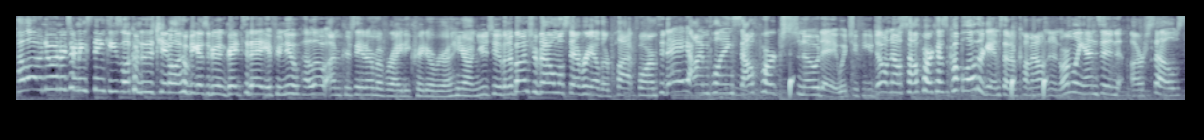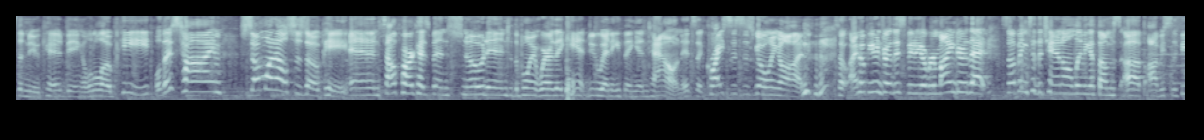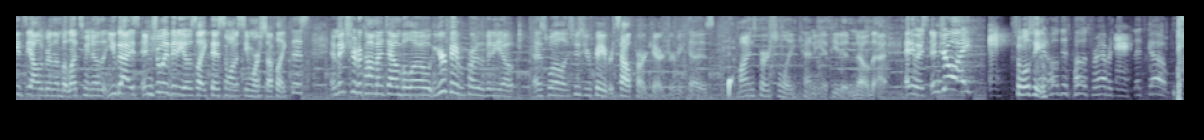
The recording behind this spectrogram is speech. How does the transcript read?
Hello, new and returning Stinkies. Welcome to the channel. I hope you guys are doing great today. If you're new, hello, I'm Kruzadar. I'm a variety creator over here on YouTube and a bunch of almost every other platform. Today, I'm playing South Park Snow Day, which if you don't know, South Park has a couple other games that have come out and it normally ends in ourselves, the new kid, being a little OP. Well, this time, someone else is OP and South Park has been snowed in to the point where they can't do anything in town. It's a crisis is going on. so I hope you enjoyed this video. Reminder that subbing to the channel, leaving a thumbs up, obviously feeds the algorithm, but lets me know that you guys enjoy videos like this and want to see more stuff like this. And make sure to comment down below your favorite part of the video, as well as who's your favorite South Park character, because mine's personally Kenny, if you didn't know that. Anyways, enjoy! So we'll see. Hold this pose forever. Eh. Let's go.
